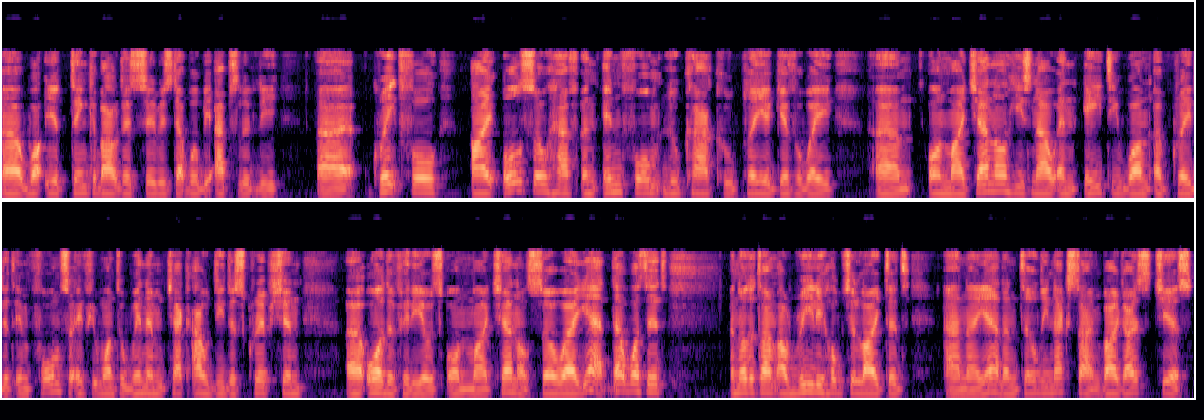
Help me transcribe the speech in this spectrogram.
uh, what you think about this series, that will be absolutely uh, grateful. I also have an Inform Lukaku player giveaway um, on my channel. He's now an 81 upgraded Inform, so if you want to win him, check out the description uh, or the videos on my channel. So uh, yeah, that was it. Another time, I really hope you liked it. And uh, yeah, until the next time. Bye guys, cheers.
